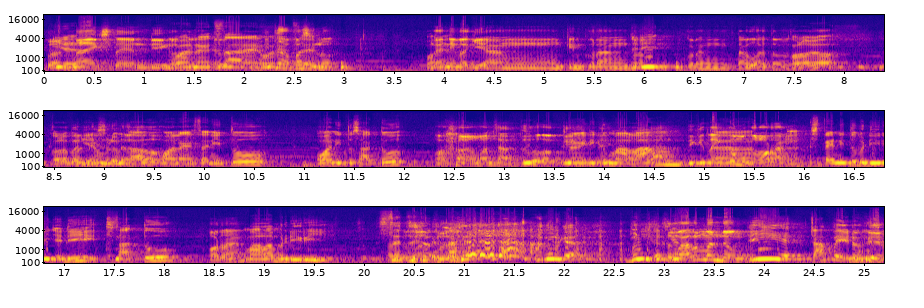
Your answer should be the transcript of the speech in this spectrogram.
One Yes. night standing. One oke, night stand, one Itu apa sih no? Enggak ini bagi yang mungkin kurang Jadi- kurang, kurang tahu atau Kalau kalau bagi yang belum tahu, one night stand itu one itu satu, Oh, one satu, oke. night itu malam. Dikit lagi eh, mau ke orang. Stand itu berdiri, jadi satu Orang malam berdiri. Satu malam. Bener gak? Bener. semalaman dong. Iya, capek dong ya.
